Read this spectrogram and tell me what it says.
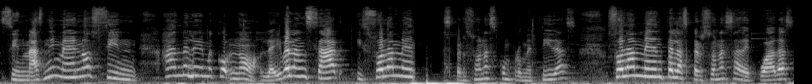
sin más ni menos, sin, ándale, no, la iba a lanzar y solamente las personas comprometidas, solamente las personas adecuadas,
